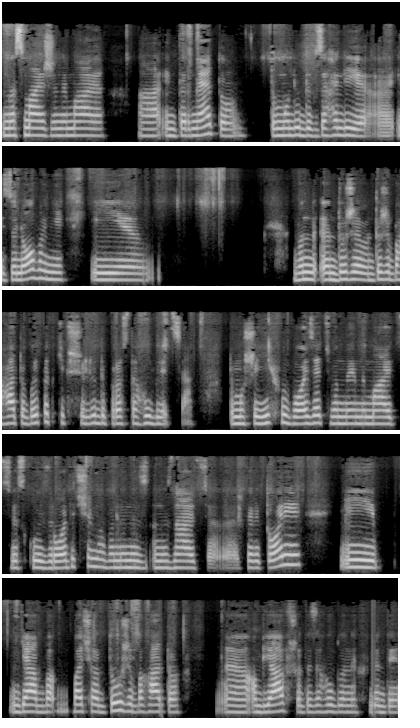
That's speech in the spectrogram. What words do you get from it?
у нас майже немає а, інтернету, тому люди взагалі а, е, ізольовані і Вон е, дуже дуже багато випадків, що люди просто губляться, тому що їх вивозять, вони не мають зв'язку з родичами, вони не не знають е, території, і я бачила дуже багато е, об'яв щодо загублених людей.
